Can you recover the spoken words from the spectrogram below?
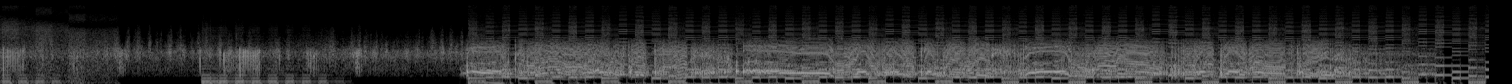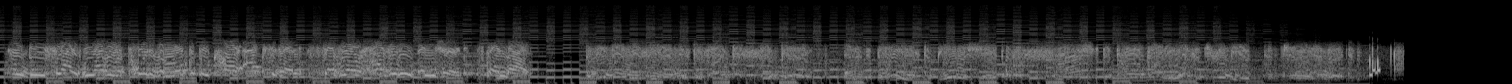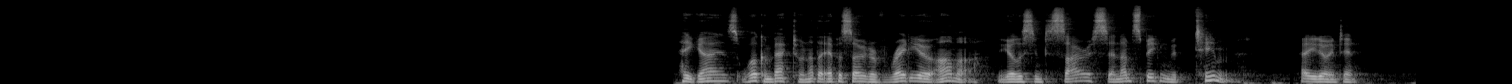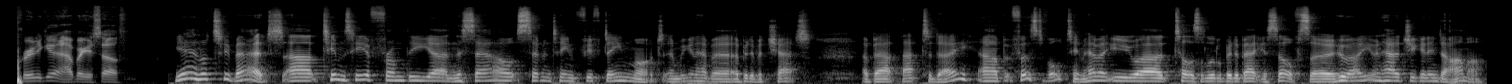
Hey, Hey guys, welcome back to another episode of Radio Arma. You're listening to Syhrus, and I'm speaking with Tim. How are you doing, Tim? Pretty good. How about yourself? Yeah, not too bad. Uh, Tim's here from the uh, Nassau 1715 mod, and we're going to have a, a bit of a chat about that today. Uh, but first of all, Tim, how about you uh, tell us a little bit about yourself? So, who are you, and how did you get into Arma?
